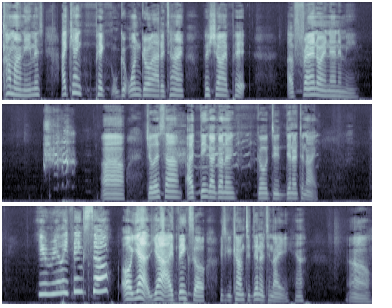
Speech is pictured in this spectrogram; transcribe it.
come on, Amos. I can't pick one girl at a time. Who shall I pick? A friend or an enemy? Uh, Jalissa, I think I'm gonna go to dinner tonight. You really think so? Oh yeah, yeah, I think so. We should come to dinner tonight. Huh? Oh.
